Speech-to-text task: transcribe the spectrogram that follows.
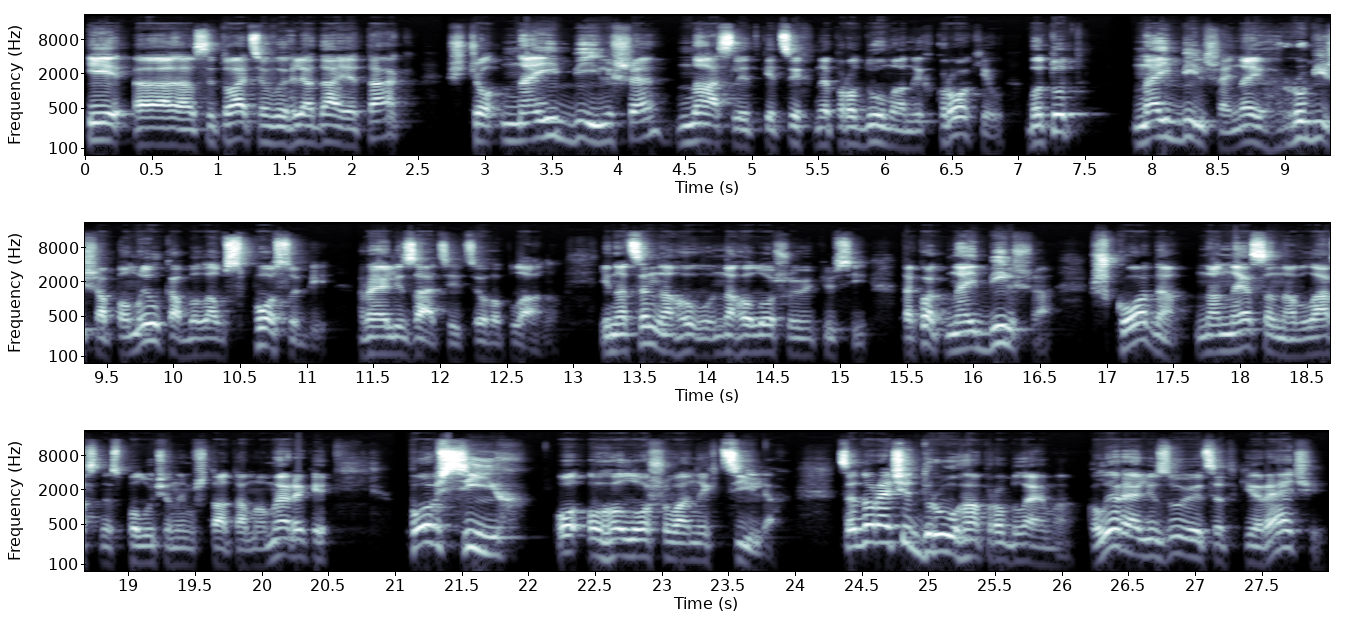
І е, ситуація виглядає так, що найбільше наслідки цих непродуманих кроків, бо тут найбільша і найгрубіша помилка була в способі реалізації цього плану. І на це наголошують усі. Так от, найбільша шкода нанесена власне Сполученим Штатам Америки по всіх оголошуваних цілях. Це, до речі, друга проблема. Коли реалізуються такі речі,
